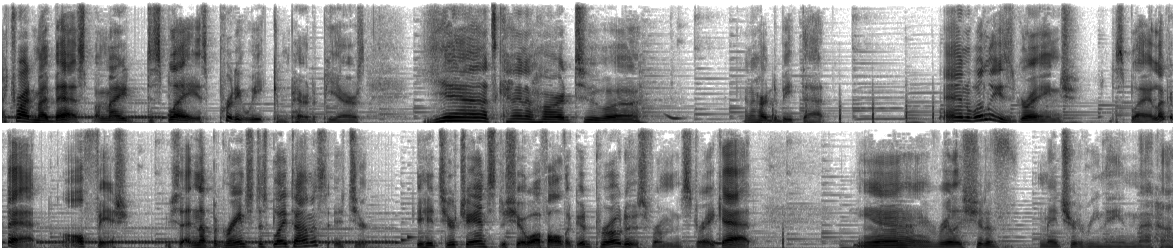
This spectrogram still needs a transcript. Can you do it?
I tried my best, but my display is pretty weak compared to Pierre's. Yeah, it's kind of hard to, uh, kind of hard to beat that. And Willy's Grange display. Look at that. All fish. You're setting up a Grange display, Thomas? It's your it's your chance to show off all the good produce from Stray Cat. Yeah, I really should have made sure to rename that, huh?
